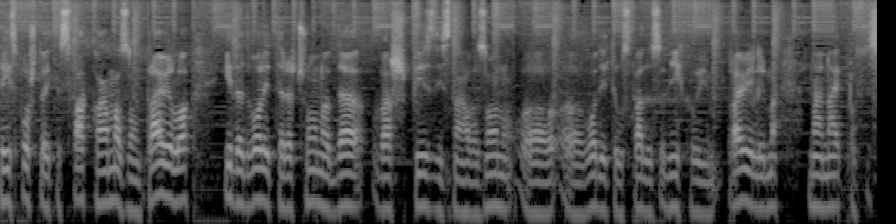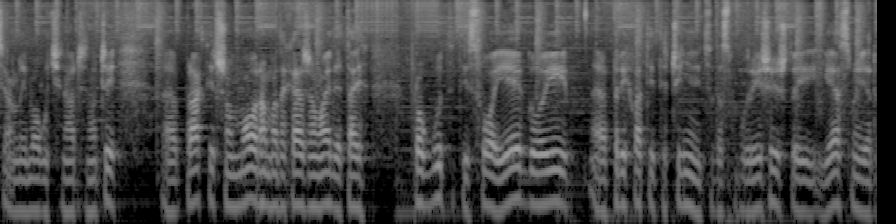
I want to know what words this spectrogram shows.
da ispoštujete svako Amazon pravilo i da vodite računa da vaš biznis na Amazonu vodite u skladu sa njihovim pravilima na najprofesionalni mogući način. Znači, e, praktično moramo da kažemo, ajde, taj progutati svoj ego i e, prihvatite činjenicu da smo pogriješili što i jesmo jer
